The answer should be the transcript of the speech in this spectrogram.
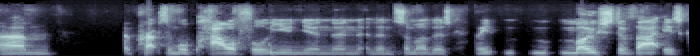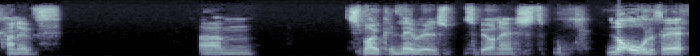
um, perhaps a more powerful union than than some others. I mean, m- most of that is kind of um, smoke and mirrors, to be honest. Not all of it.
